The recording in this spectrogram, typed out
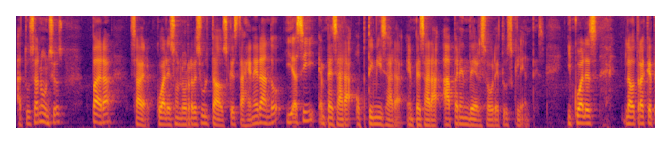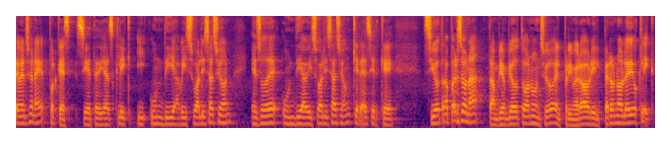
a tus anuncios para saber cuáles son los resultados que está generando y así empezar a optimizar, a empezar a aprender sobre tus clientes. ¿Y cuál es la otra que te mencioné? Porque es 7 días clic y un día visualización. Eso de un día visualización quiere decir que si otra persona también vio tu anuncio el primero de abril, pero no le dio clic,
